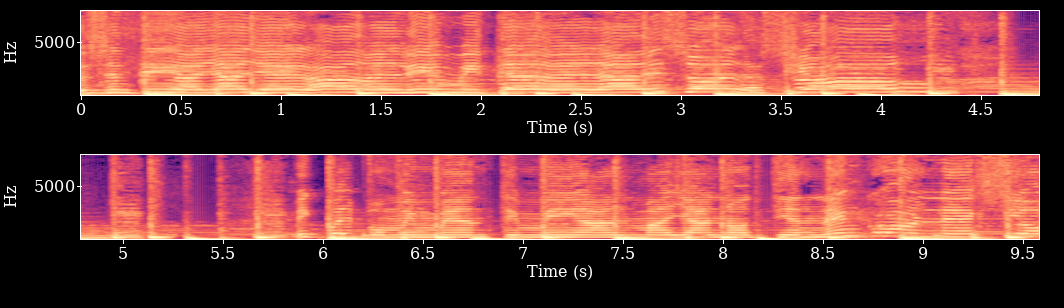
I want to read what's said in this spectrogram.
Aunque sin ti haya llegado el límite de la desolación. Mi cuerpo, mi mente y mi alma ya no tienen conexión.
